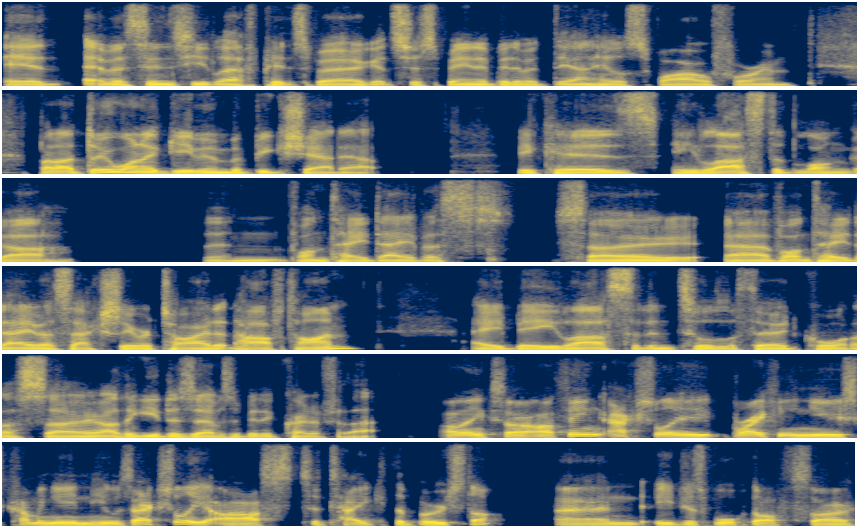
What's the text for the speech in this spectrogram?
it, ever since he left Pittsburgh, it's just been a bit of a downhill spiral for him. But I do want to give him a big shout out because he lasted longer than Vontae Davis. So uh, Vontae Davis actually retired at halftime. AB lasted until the third quarter. So I think he deserves a bit of credit for that. I think so. I think actually breaking news coming in, he was actually asked to take the booster and he just walked off. So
